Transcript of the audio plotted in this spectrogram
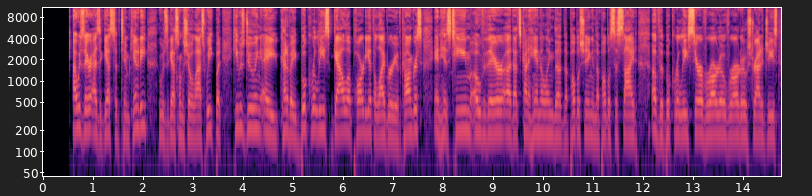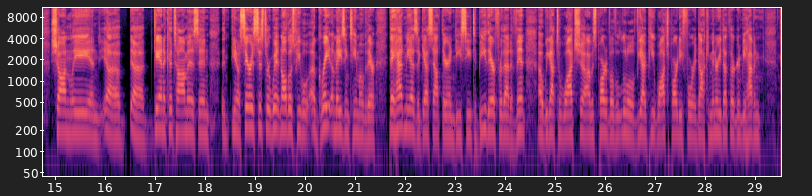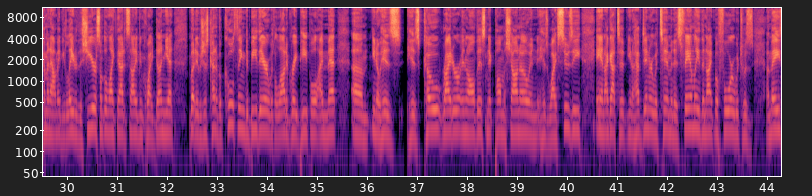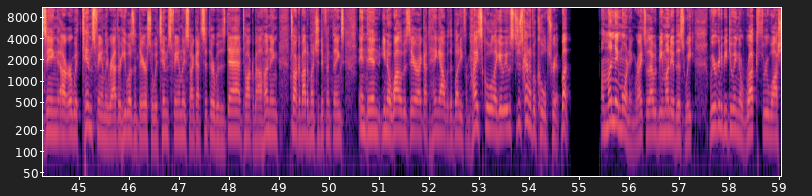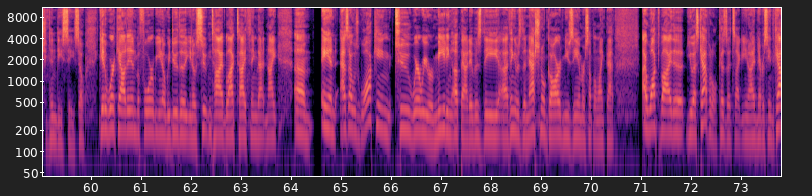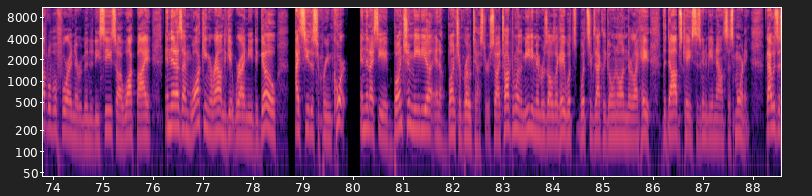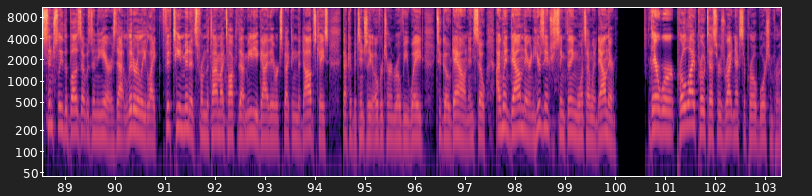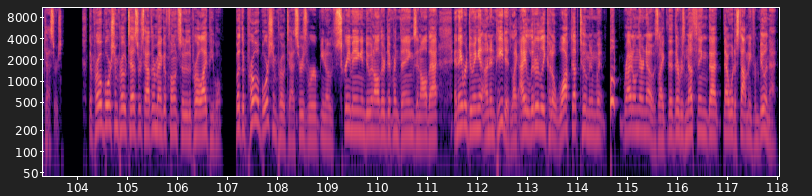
I was there as a guest of Tim Kennedy, who was a guest on the show last week, but he was doing a kind of a book release gala party at the Library of Congress, and his team over there uh, that's kind of handling the the publishing and the publicist side of the book release. Sarah Verardo, Verardo Strategies, Sean Lee, and uh, uh, Danica Thomas, and you know Sarah's sister Wit, and all those people. A great, amazing team over there. They had me as a guest out there in DC to be there for that event. Uh, we got to watch. Uh, I was part of a little VIP watch party for a documentary that they're going to be having coming out maybe later this year year or something like that. It's not even quite done yet, but it was just kind of a cool thing to be there with a lot of great people. I met, um, you know, his his co-writer in all this, Nick Palmisano, and his wife Susie, and I got to you know have dinner with Tim and his family the night before, which was amazing, uh, or with Tim's family rather. He wasn't there, so with Tim's family, so I got to sit there with his dad, talk about hunting, talk about a bunch of different things, and then you know while I was there, I got to hang out with a buddy from high school. Like it, it was just kind of a cool trip, but on Monday morning, right? So that would be Monday of this week. We were going to be doing a ruck through Washington D.C. So get a workout in before you know we do the you know suit and tie, black tie thing that night. Um, and as I was walking to where we were meeting up at, it was the uh, I think it was the National Guard Museum or something like that. I walked by the U.S. Capitol because it's like you know I'd never seen the Capitol before. I'd never been to D.C. So I walked by it, and then as I'm walking around to get where I need to go, I see the Supreme Court. And then I see a bunch of media and a bunch of protesters. So I talked to one of the media members. I was like, "Hey, what's what's exactly going on?" And they're like, "Hey, the Dobbs case is going to be announced this morning." That was essentially the buzz that was in the air. Is that literally like 15 minutes from the time I talked to that media guy, they were expecting the Dobbs case that could potentially overturn Roe v. Wade to go down. And so I went down there, and here's the interesting thing: once I went down there, there were pro-life protesters right next to pro-abortion protesters. The pro-abortion protesters have their megaphones, so do the pro-life people. But the pro-abortion protesters were, you know, screaming and doing all their different things and all that, and they were doing it unimpeded. Like I literally could have walked up to them and went boop right on their nose. Like th- there was nothing that that would have stopped me from doing that.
